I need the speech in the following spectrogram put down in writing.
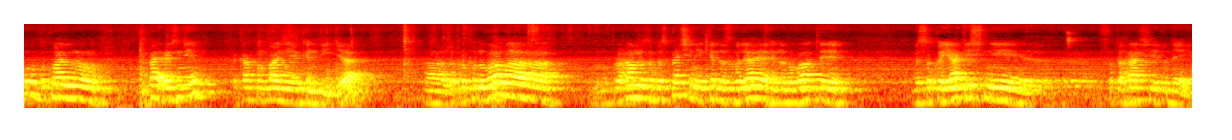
Ну, буквально в березні така компанія, як NVIDIA, а, запропонувала програмне забезпечення, яке дозволяє генерувати високоякісні е, фотографії людей.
